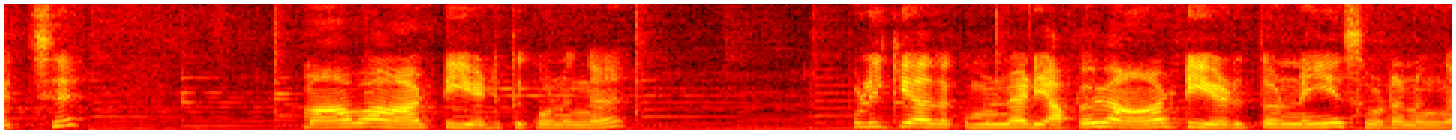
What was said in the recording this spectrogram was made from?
வச்சு மாவை ஆட்டி எடுத்துக்கணுங்க. புளிக்காததுக்கு முன்னாடி அப்போவே ஆட்டி எடுத்தோடனேயே சுடணுங்க.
